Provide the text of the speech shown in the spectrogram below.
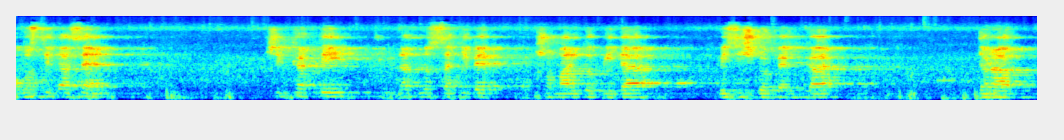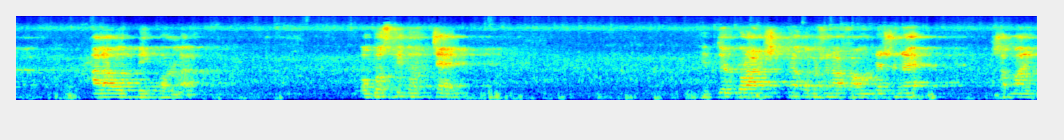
উপস্থিত আছেন। শিক্ষার্থী নাজমুস সাকিবের সম্মানিত পিতা, বিশিষ্ট ব্যাংকার জনাব আলাউদ্দিন মোল্লা। উপস্থিত হচ্ছেন হিন্দুল কোরআন শিক্ষা গবেষণা ফাউন্ডেশনের সম্মানিত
